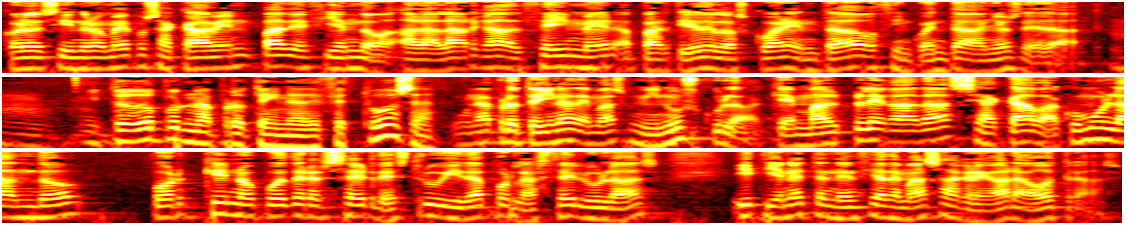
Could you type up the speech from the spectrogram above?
con el síndrome pues acaben padeciendo a la larga Alzheimer a partir de los 40 o 50 años de edad. Y todo por una proteína defectuosa. Una proteína además minúscula que mal plegada se acaba acumulando porque no puede ser destruida por las células y tiene tendencia además a agregar a otras,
